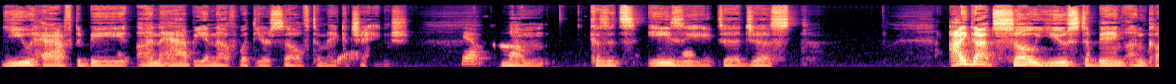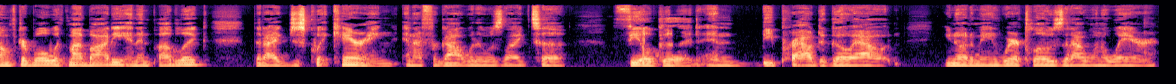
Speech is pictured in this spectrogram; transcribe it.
you have to be unhappy enough with yourself to make a change. Yeah. Um, because it's easy to just. I got so used to being uncomfortable with my body and in public that I just quit caring and I forgot what it was like to feel good and be proud to go out. You know what I mean? Wear clothes that I want to wear.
